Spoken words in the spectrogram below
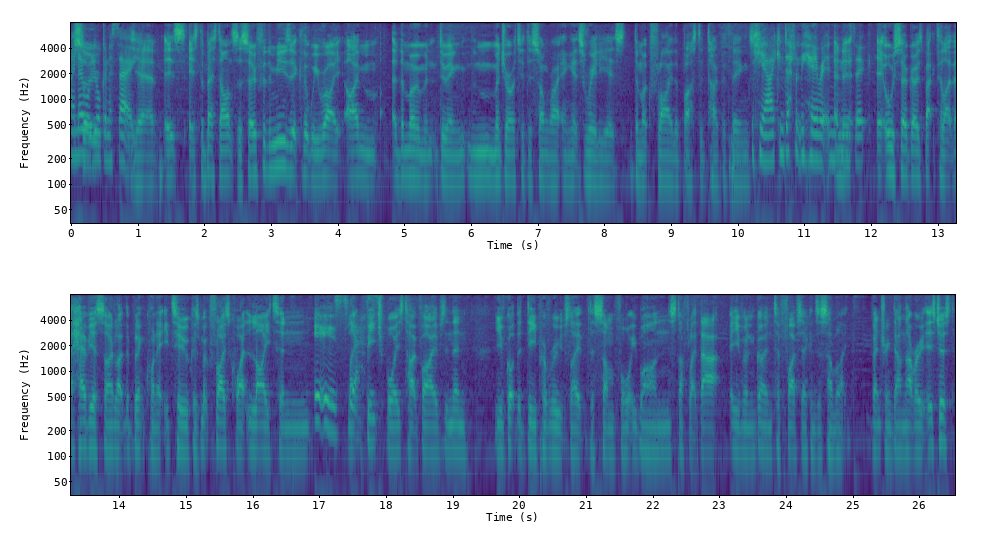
I know So- what you're going to say. Yeah, it's it's the best answer. So for the music that we write, I'm at the moment doing the majority of the songwriting. It's really it's the McFly, the Busted type of things. Yeah, I can definitely hear it in the music. It, it also goes back to like the heavier side, like the Blink 182, because McFly's quite light and It is, like yes. Beach Boys type vibes, and then you've got the deeper roots like the Sum 41 stuff like that. Even going to Five Seconds of Summer, like venturing down that route. It's just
